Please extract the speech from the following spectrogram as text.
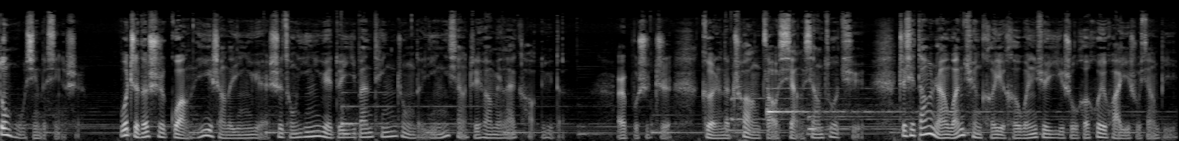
动物性的形式。我指的是广义上的音乐，是从音乐对一般听众的影响这方面来考虑的。而不是指个人的创造、想象、作曲，这些当然完全可以和文学艺术和绘画艺术相比。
